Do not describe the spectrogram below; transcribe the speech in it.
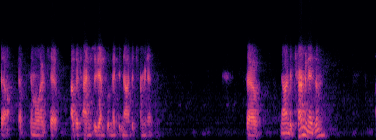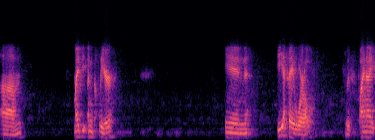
So that's similar to other times we've implemented non-determinism. So non-determinism um, might be unclear in DFA world with finite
